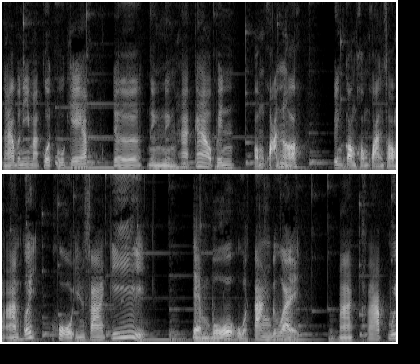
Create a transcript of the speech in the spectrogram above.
นะครับวันนี้มากดโอเคครับ เจอ 1159 เป็นของขวัญเหรอ เป็นกล่องของขวัญ2อัน เอ้ย โหอินซากิแจมโบอวดตั้งด้วย มาครับวิ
